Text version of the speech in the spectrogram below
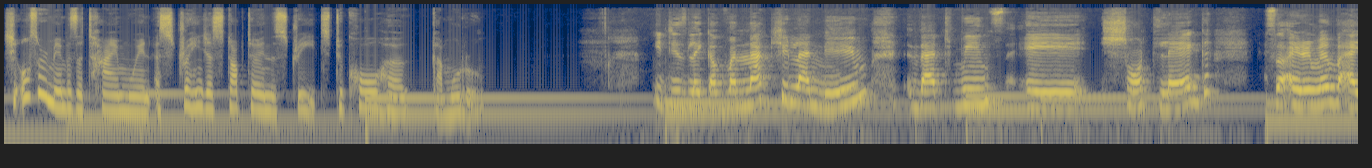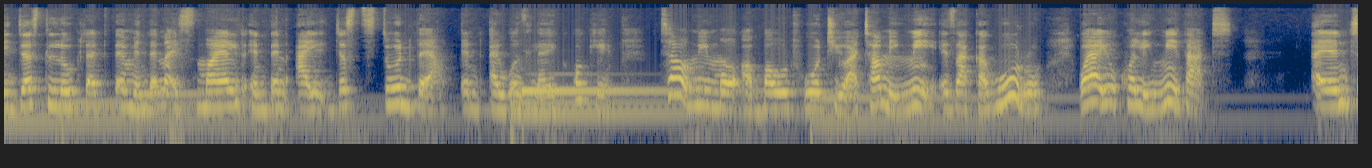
She also remembers a time when a stranger stopped her in the street to call her Kamuru. It is like a vernacular name that means a short leg. So I remember I just looked at them and then I smiled and then I just stood there and I was like, okay, tell me more about what you are terming me as a kaguru. Why are you calling me that? and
